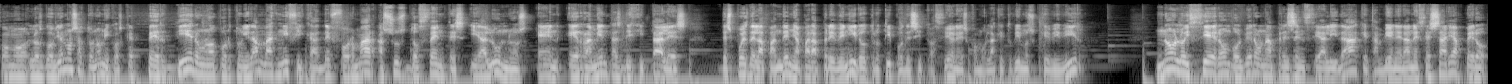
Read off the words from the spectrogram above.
Como los gobiernos autonómicos que perdieron una oportunidad magnífica de formar a sus docentes y alumnos en herramientas digitales después de la pandemia para prevenir otro tipo de situaciones como la que tuvimos que vivir, no lo hicieron, volvieron a una presencialidad que también era necesaria, pero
